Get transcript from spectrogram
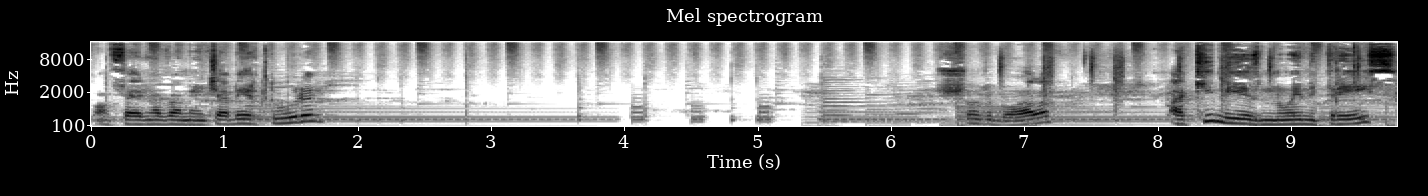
Confere novamente a abertura. Show de bola. Aqui mesmo no M3,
